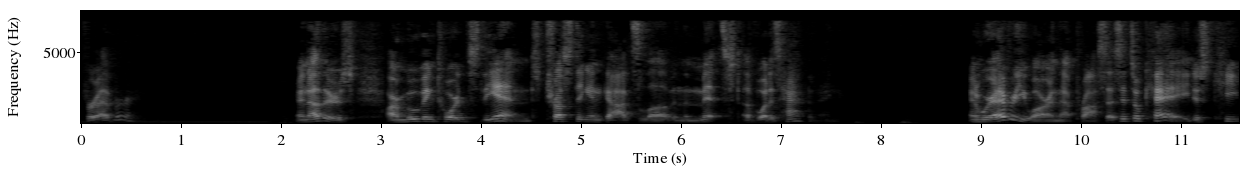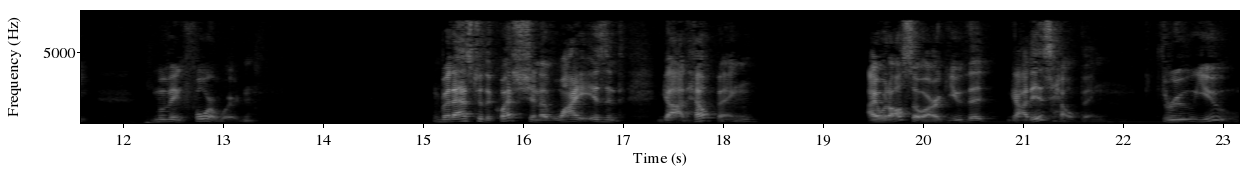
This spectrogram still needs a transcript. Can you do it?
Forever? And others are moving towards the end, trusting in God's love in the midst of what is happening. And wherever you are in that process, it's okay. Just keep moving forward. But as to the question of why isn't God helping, I would also argue that God is helping through you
